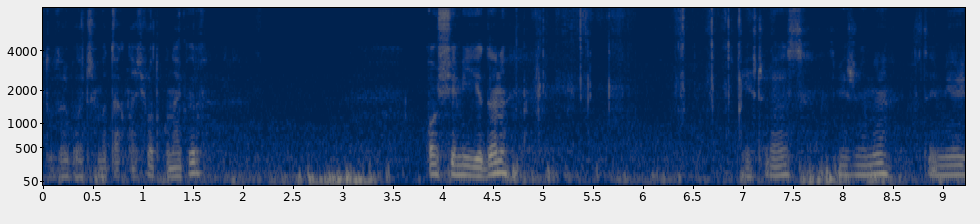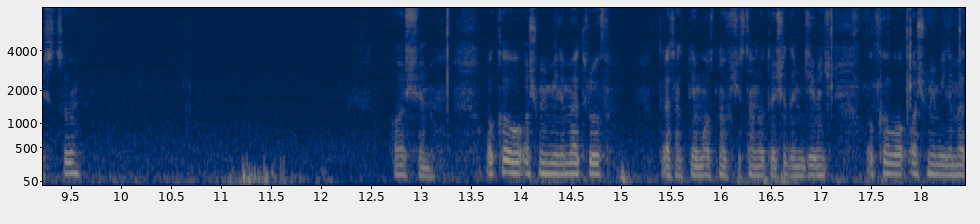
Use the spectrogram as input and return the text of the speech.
Tu zobaczymy tak na środku najpierw. 8,1 Jeszcze raz zmierzymy w tym miejscu. 8, około 8 mm. Teraz jak tutaj mocno wcisnąłem, to 7,9, około 8 mm.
